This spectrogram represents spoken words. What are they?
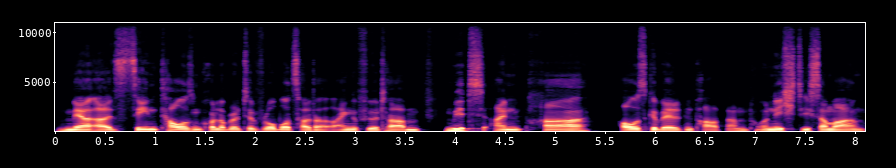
mehr als 10.000 Collaborative Robots halt eingeführt haben mit ein paar ausgewählten Partnern und nicht, ich sag mal,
